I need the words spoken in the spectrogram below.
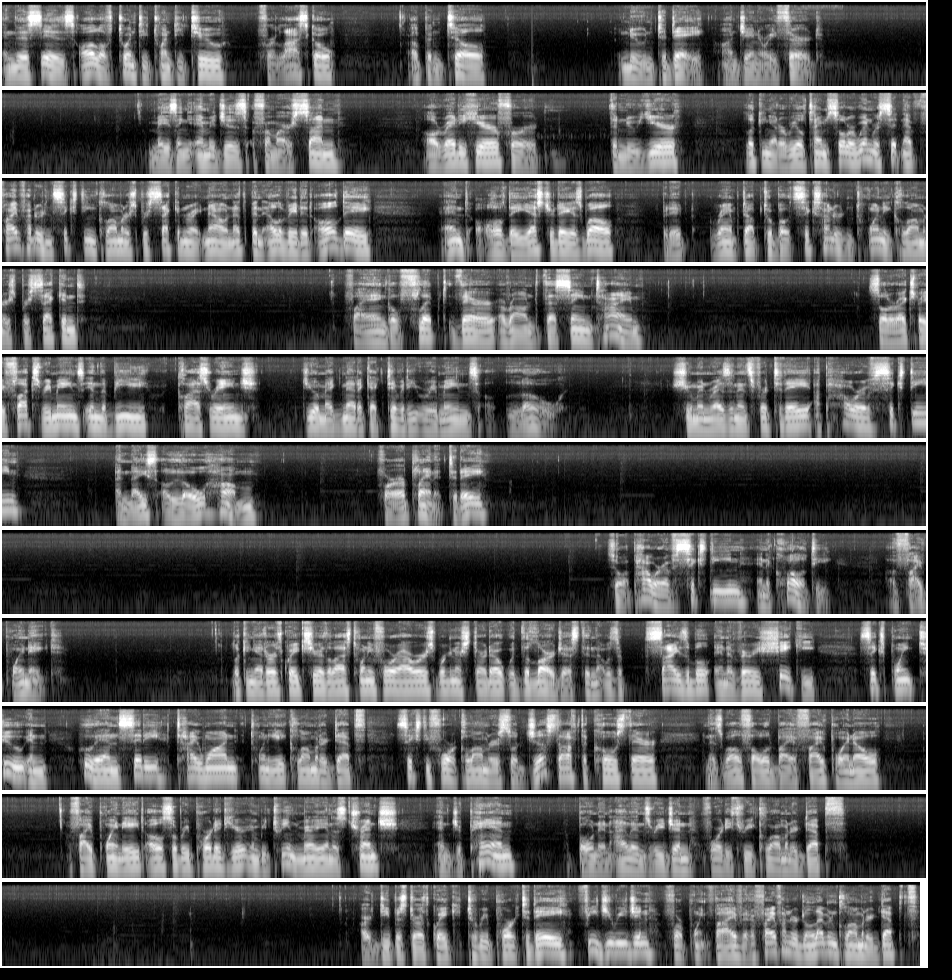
And this is all of 2022 for LASCO up until noon today on January 3rd. Amazing images from our sun already here for the new year. Looking at a real time solar wind, we're sitting at 516 kilometers per second right now, and that's been elevated all day and all day yesterday as well but it ramped up to about 620 kilometers per second. Phi angle flipped there around the same time. Solar X ray flux remains in the B class range. Geomagnetic activity remains low. Schumann resonance for today, a power of 16, a nice low hum for our planet today. So a power of 16 and a quality of 5.8. Looking at earthquakes here the last 24 hours, we're going to start out with the largest, and that was a sizable and a very shaky 6.2 in Hualien City, Taiwan, 28 kilometer depth, 64 kilometers, so just off the coast there, and as well followed by a 5.0. 5.8 also reported here in between Marianas Trench and Japan, Bonin Islands region, 43 kilometer depth. Our deepest earthquake to report today, Fiji region, 4.5 at a 511 kilometer depth.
